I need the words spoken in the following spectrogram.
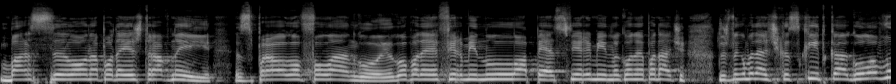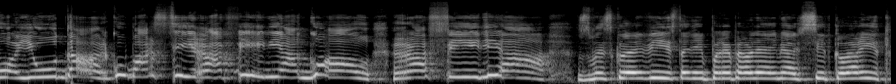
Барселона подає штрафний з правого флангу. Його подає Фірмін Лопес. Фірмін виконує подачу. Дужного медальчика, скидка головою. Удар! Кубарсі! Рафінія! Гол! Рафінія! З близької відстані переправляє м'яч в сітку воріт.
